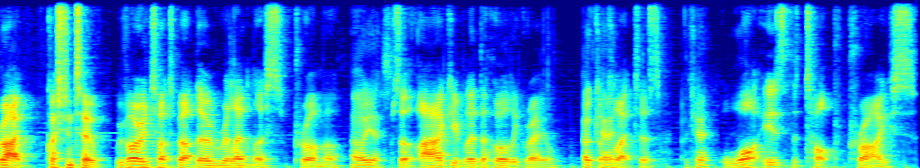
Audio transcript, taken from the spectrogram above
right, question two. We've already talked about the Relentless promo, Oh, yes. so arguably the holy grail for collectors. Okay. What is the top price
